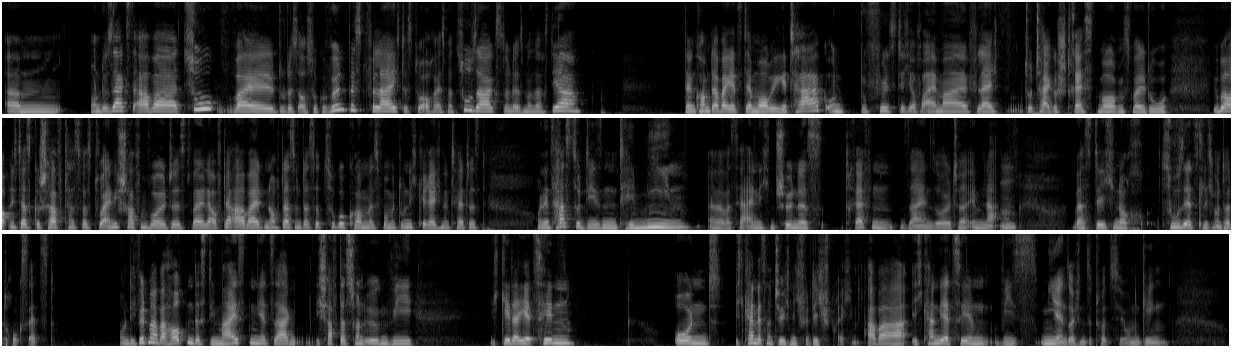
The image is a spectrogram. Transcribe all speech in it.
Ähm, und du sagst aber zu, weil du das auch so gewöhnt bist vielleicht, dass du auch erstmal zusagst und erstmal sagst, ja. Dann kommt aber jetzt der morgige Tag und du fühlst dich auf einmal vielleicht total gestresst morgens, weil du überhaupt nicht das geschafft hast, was du eigentlich schaffen wolltest, weil da auf der Arbeit noch das und das dazugekommen ist, womit du nicht gerechnet hättest. Und jetzt hast du diesen Termin, äh, was ja eigentlich ein schönes Treffen sein sollte, im Nacken was dich noch zusätzlich unter Druck setzt. Und ich würde mal behaupten, dass die meisten jetzt sagen, ich schaffe das schon irgendwie, ich gehe da jetzt hin. Und ich kann jetzt natürlich nicht für dich sprechen, aber ich kann dir erzählen, wie es mir in solchen Situationen ging.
